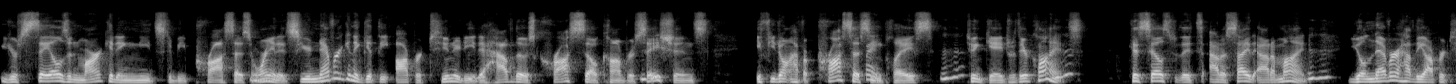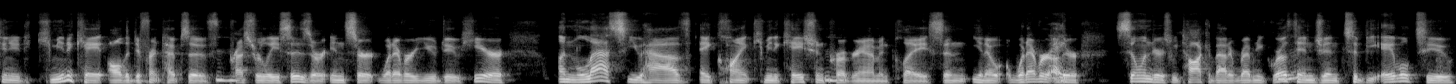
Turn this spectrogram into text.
your sales and marketing needs to be process oriented. So you're never going to get the opportunity to have those cross sell conversations if you don't have a process right. in place mm-hmm. to engage with your clients. Because sales, it's out of sight, out of mind. Mm-hmm. You'll never have the opportunity to communicate all the different types of mm-hmm. press releases or insert whatever you do here unless you have a client communication mm-hmm. program in place and you know whatever right. other cylinders we talk about in revenue growth mm-hmm. engine to be able to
